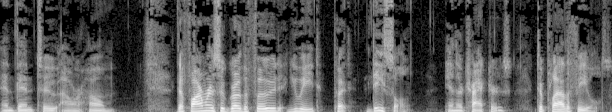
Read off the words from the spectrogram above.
and then to our home. The farmers who grow the food you eat put diesel in their tractors to plow the fields.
